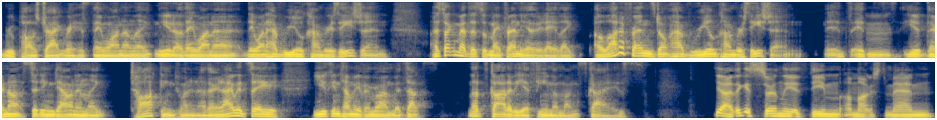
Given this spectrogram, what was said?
RuPaul's drag race. They wanna like, you know, they wanna they wanna have real conversation. I was talking about this with my friend the other day. Like a lot of friends don't have real conversation. It's it's mm. you, they're not sitting down and like talking to one another. And I would say you can tell me if I'm wrong, but that's that's got to be a theme amongst guys. Yeah, I think it's certainly a theme amongst men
